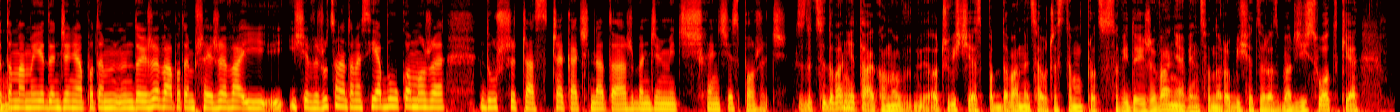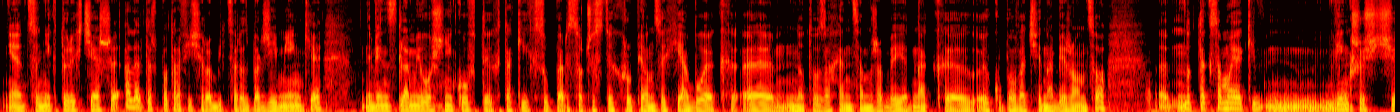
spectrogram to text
Mhm. to mamy jeden dzień, a potem dojrzewa, a potem przejrzewa i, i się wyrzuca. Natomiast jabłko może dłuższy czas czekać na to, aż będziemy mieć chęć je spożyć. Zdecydowanie tak. Ono oczywiście jest poddawane cały czas temu procesowi dojrzewania, więc ono robi się coraz bardziej słodkie, e, co niektórych cieszy, ale też potrafi się robić coraz bardziej miękkie, więc dla miłośników tych takich super soczystych, chrupiących jabłek, e, no to zachęcam, żeby jednak e, kupować je na bieżąco. E, No tak samo jak i większość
